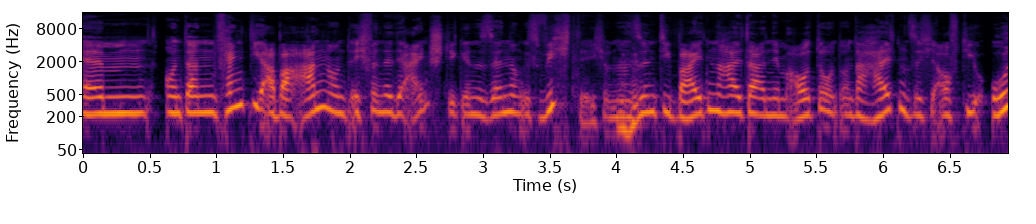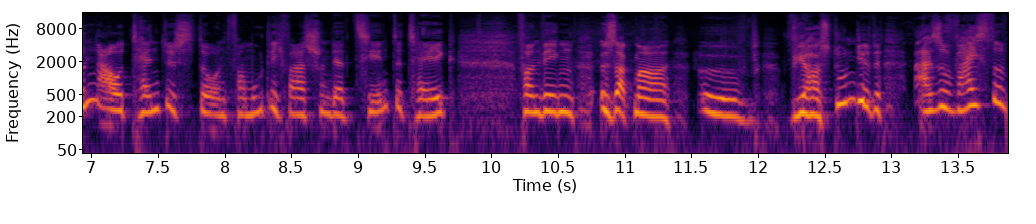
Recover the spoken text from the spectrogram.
Ähm, und dann fängt die aber an und ich finde, der Einstieg in eine Sendung ist wichtig. Und dann Mhm. sind die beiden halt da an dem Auto und unterhalten sich auf die unauthentischste und vermutlich war es schon der zehnte Take von wegen, äh, sag mal, äh, wie hast du denn dir, also weißt du,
